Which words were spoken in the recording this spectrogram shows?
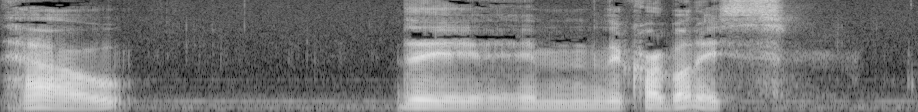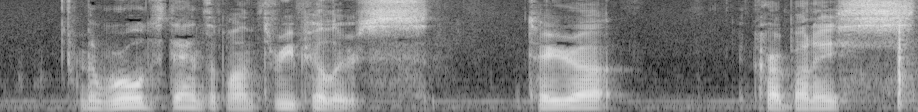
how the um, the korbanos, the world stands upon three pillars: Torah, korbanos,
